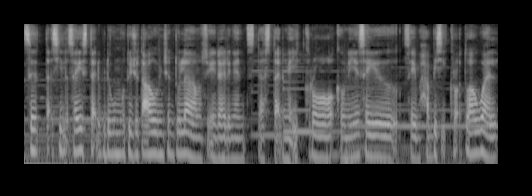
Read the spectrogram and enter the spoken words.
tak silap saya start daripada umur tujuh tahun macam tu lah. Maksudnya dah dengan dah start dengan ikhra kemudian saya saya habis ikhra tu awal.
